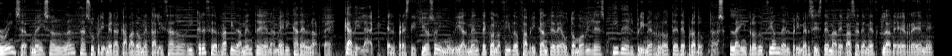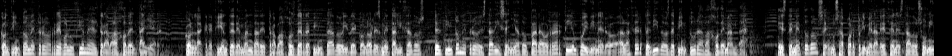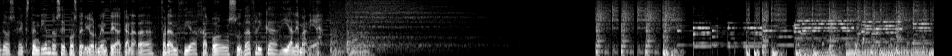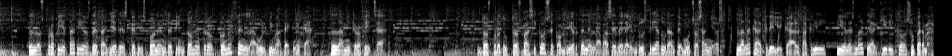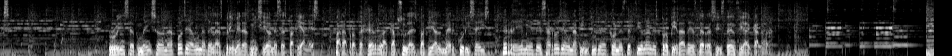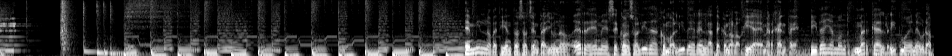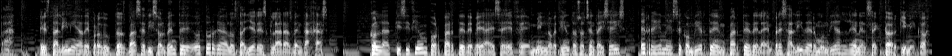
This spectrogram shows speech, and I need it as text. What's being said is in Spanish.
Rinsett Mason lanza su primer acabado metalizado y crece rápidamente en América del Norte. Cadillac, el prestigioso y mundialmente conocido fabricante de automóviles, pide el primer lote de productos. La introducción del primer sistema de base de mezcla de RM con tintómetro revoluciona el trabajo del taller. Con la creciente demanda de trabajos de repintado y de colores metalizados, el tintómetro está diseñado para ahorrar tiempo y dinero al hacer pedidos de pintura bajo demanda. Este método se usa por primera vez en Estados Unidos, extendiéndose posteriormente a Canadá, Francia, Japón, Sudáfrica y Alemania. Los propietarios de talleres que disponen de tintómetro conocen la última técnica, la microficha. Dos productos básicos se convierten en la base de la industria durante muchos años, la laca acrílica Alfacril y el esmalte alquídico Supermax. Rinsett Mason apoya una de las primeras misiones espaciales. Para proteger la cápsula espacial Mercury 6, RM desarrolla una pintura con excepcionales propiedades de resistencia al calor. En 1981, RM se consolida como líder en la tecnología emergente y Diamond marca el ritmo en Europa. Esta línea de productos base disolvente otorga a los talleres claras ventajas. Con la adquisición por parte de BASF en 1986, RM se convierte en parte de la empresa líder mundial en el sector químico.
